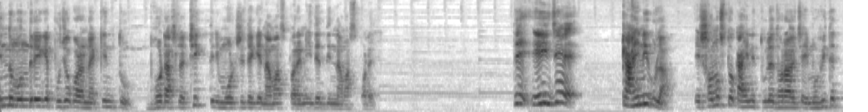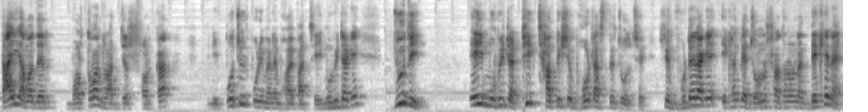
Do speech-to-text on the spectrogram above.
হিন্দু মন্দিরে গিয়ে পুজো করেন না, কিন্তু ভোট আসলে ঠিক তিনি মসজিদে গিয়ে নামাজ পড়েন, ঈদের দিন নামাজ পড়েন। তো এই যে কাহিনীগুলা, এই সমস্ত কাহিনী তুলে ধরা হয়েছে এই মুভিতে তাই আমাদের বর্তমান রাজ্যের সরকার তিনি প্রচুর পরিমাণে ভয় পাচ্ছে এই মুভিটাকে যদি এই মুভিটা ঠিক ছাব্বিশে ভোট আসতে চলছে, সে ভোটের আগে এখানকার জনসাধারণরা দেখে নেয়,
